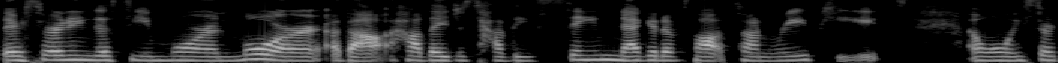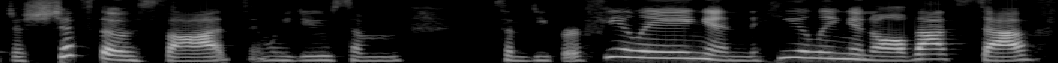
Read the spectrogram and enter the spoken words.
they're starting to see more and more about how they just have these same negative thoughts on repeat. And when we start to shift those thoughts and we do some some deeper feeling and healing and all that stuff,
